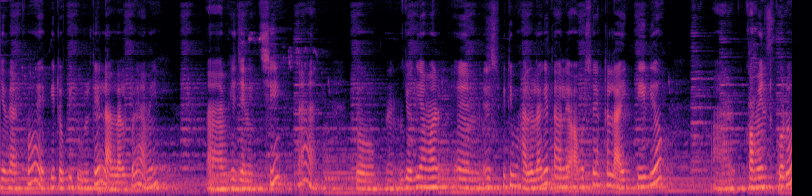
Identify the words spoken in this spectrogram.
যে দেখো এপিট ওপিট উল্টে লাল লাল করে আমি ভেজে নিচ্ছি হ্যাঁ? তো যদি আমার রেসিপিটি ভালো লাগে তাহলে অবশ্যই একটা লাইক দিয়ে দিও আর কমেন্ট করো।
